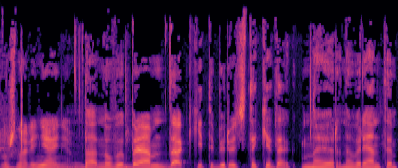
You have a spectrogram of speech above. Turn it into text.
Нужна ли няня? Да, но вы прям, да, какие-то берете такие, да, наверное, варианты.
